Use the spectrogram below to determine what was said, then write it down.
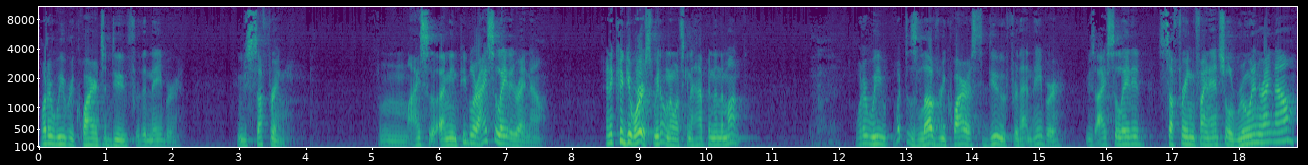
what are we required to do for the neighbor who's suffering from isol- I mean, people are isolated right now. And it could get worse. We don't know what's going to happen in a month. What, are we, what does love require us to do for that neighbor who's isolated, suffering financial ruin right now?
